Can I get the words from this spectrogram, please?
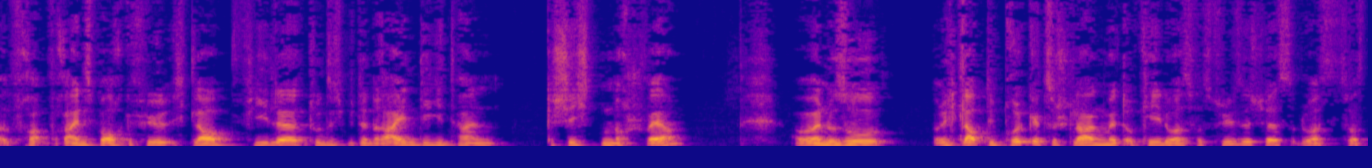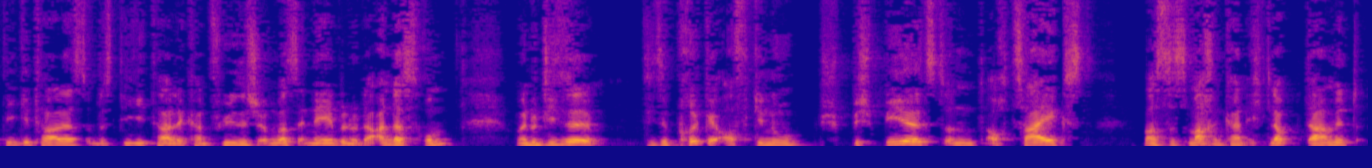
reines Bauchgefühl, ich glaube, viele tun sich mit den rein digitalen Geschichten noch schwer. Aber wenn du so, ich glaube, die Brücke zu schlagen mit, okay, du hast was physisches, du hast jetzt was Digitales und das Digitale kann physisch irgendwas enablen oder andersrum. wenn du diese, diese Brücke oft genug bespielst und auch zeigst, was es machen kann, ich glaube, damit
